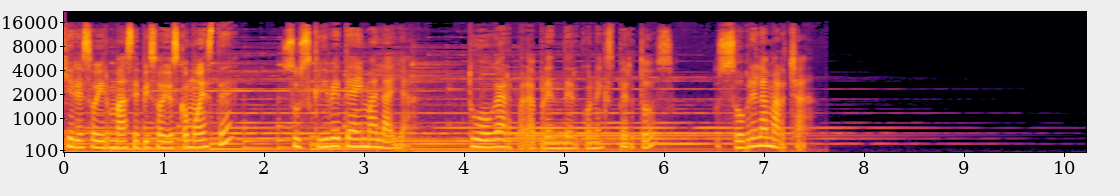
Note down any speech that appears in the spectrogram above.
¿Quieres oír más episodios como este? Suscríbete a Himalaya, tu hogar para aprender con expertos sobre la marcha.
